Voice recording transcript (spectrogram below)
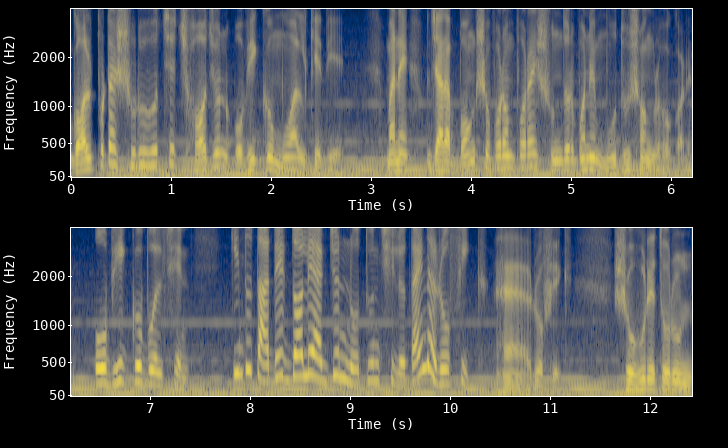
গল্পটা শুরু হচ্ছে ছজন অভিজ্ঞ মোয়ালকে দিয়ে মানে যারা বংশ পরম্পরায় সুন্দরবনে মধু সংগ্রহ করেন। অভিজ্ঞ বলছেন কিন্তু তাদের দলে একজন নতুন ছিল তাই না রফিক? হ্যাঁ রফিক। শহুরে তরুণ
